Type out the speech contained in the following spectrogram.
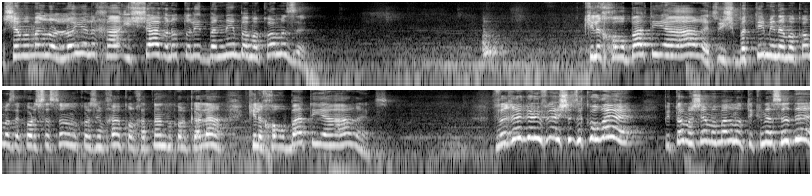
השם אומר לו לא יהיה לך אישה ולא תוליד בנים במקום הזה כי לחורבה תהיה הארץ והשבתי מן המקום הזה כל ששון וכל שמחה כל חתן וכל כלה כי לחורבה תהיה הארץ ורגע לפני שזה קורה פתאום השם אומר לו תקנה שדה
